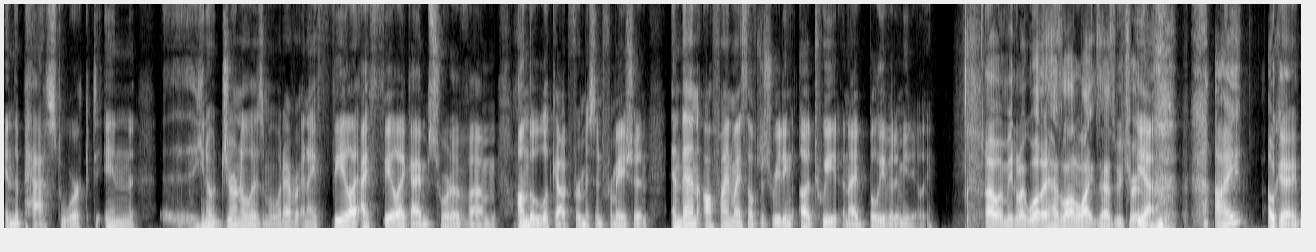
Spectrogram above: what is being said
in the past worked in, uh, you know, journalism or whatever, and I feel I feel like I'm sort of um, on the lookout for misinformation, and then I'll find myself just reading a tweet and I believe it immediately. Oh, I mean, like, well, it has a lot of likes. It has to be true. Yeah. I okay,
